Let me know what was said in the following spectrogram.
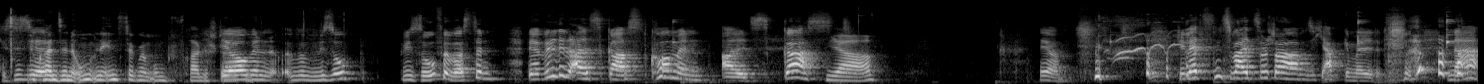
Das ist Du ja. kannst ja eine, um, eine Instagram-Umfrage starten. Ja, wenn, wieso, wieso, für was denn? Wer will denn als Gast kommen? Als Gast? ja. Ja. Die letzten zwei Zuschauer haben sich abgemeldet. na,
